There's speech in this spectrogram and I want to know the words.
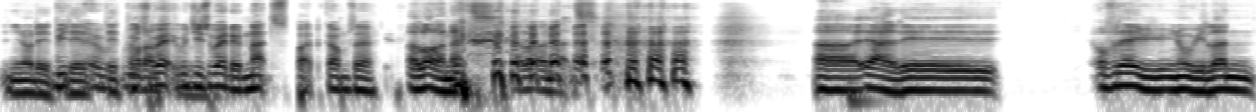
you know, they, Which, they, uh, they which, us where, which is where the nuts part comes. Uh. a lot of nuts, a lot of nuts. uh, yeah, they over there. You, you know, we learn.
